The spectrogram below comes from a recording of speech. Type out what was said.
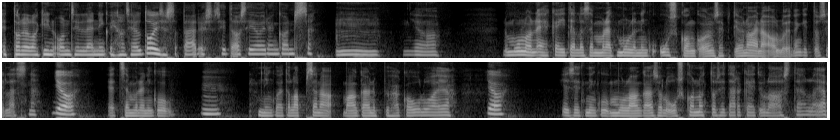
että todellakin on silleen niin ihan siellä toisessa päädyssä sitä asioiden kanssa. Mm, joo. No mulla on ehkä itsellä semmoinen, että mulle niinku uskon konsepti on aina ollut jotenkin tosi läsnä. Joo. Että semmoinen, niinku, mm. niinku, että lapsena mä oon käynyt pyhäkoulua ja, Joo. ja sitten niinku, mulla on myös ollut uskonnot tosi tärkeitä yläasteella. Ja,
